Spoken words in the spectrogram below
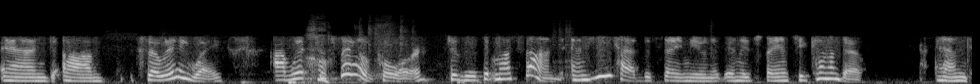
And um, so anyway, I went to Singapore to visit my son, and he had the same unit in his fancy condo. And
